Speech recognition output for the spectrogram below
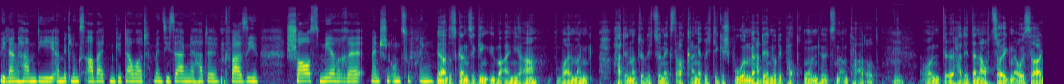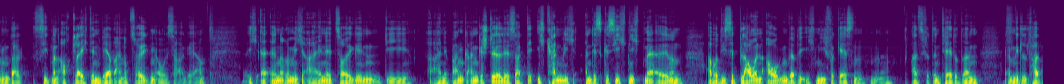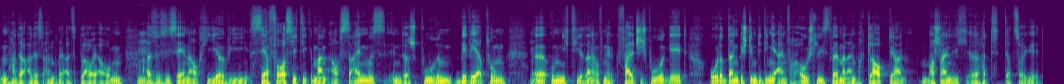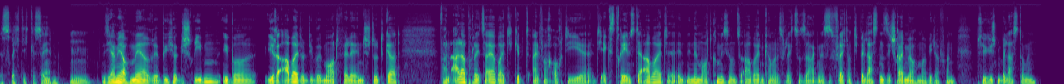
Wie lange haben die Ermittlungsarbeiten gedauert, wenn Sie sagen, er hatte quasi Chance, mehrere Menschen umzubringen? Ja, das Ganze ging über ein Jahr weil man hatte natürlich zunächst auch keine richtigen Spuren. Man hatte ja nur die Patronenhülsen am Tatort hm. und äh, hatte dann auch Zeugenaussagen. Da sieht man auch gleich den Wert einer Zeugenaussage. Ja. Ich erinnere mich eine Zeugin, die eine Bankangestellte sagte, ich kann mich an das Gesicht nicht mehr erinnern, aber diese blauen Augen werde ich nie vergessen. Ne als wir den Täter dann ermittelt hatten, hat er alles andere als blaue Augen. Mhm. Also Sie sehen auch hier, wie sehr vorsichtig man auch sein muss in der Spurenbewertung, mhm. äh, um nicht hier dann auf eine falsche Spur geht oder dann bestimmte Dinge einfach ausschließt, weil man einfach glaubt, ja, wahrscheinlich äh, hat der Zeuge das richtig gesehen. Mhm. Sie haben ja auch mehrere Bücher geschrieben über Ihre Arbeit und über Mordfälle in Stuttgart. Von aller Polizeiarbeit, die gibt, einfach auch die, die extremste Arbeit in, in der Mordkommission zu arbeiten, kann man das vielleicht so sagen? Das ist vielleicht auch die belastendste. Sie schreiben ja auch immer wieder von psychischen Belastungen.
